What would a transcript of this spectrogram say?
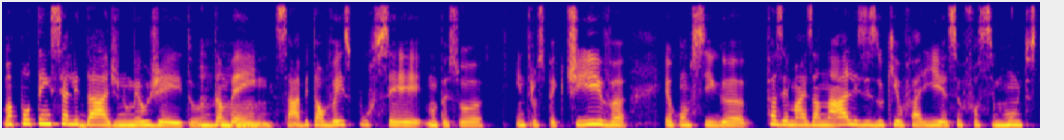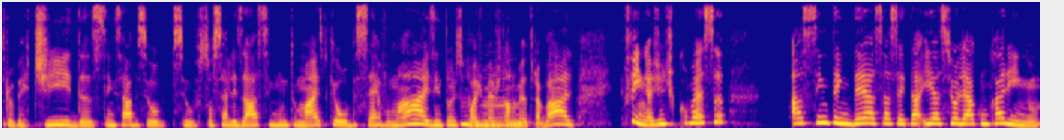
uma potencialidade no meu jeito Uhum. também, sabe? Talvez por ser uma pessoa introspectiva, eu consiga fazer mais análises do que eu faria se eu fosse muito extrovertida, assim, sabe? Se eu, se eu socializasse muito mais, porque eu observo mais, então isso pode me ajudar no meu trabalho. Enfim, a gente começa a se entender, a se aceitar e a se olhar com carinho.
